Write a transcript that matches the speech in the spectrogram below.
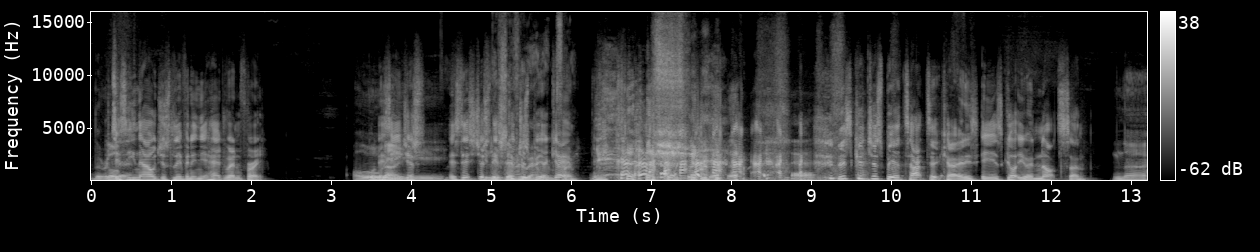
The is he now just living in your head rent free? Oh, Is no. he just? Is this just? He This could just be a game. this could just be a tactic, Kurt, and he's, he has got you in knots, son. No,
